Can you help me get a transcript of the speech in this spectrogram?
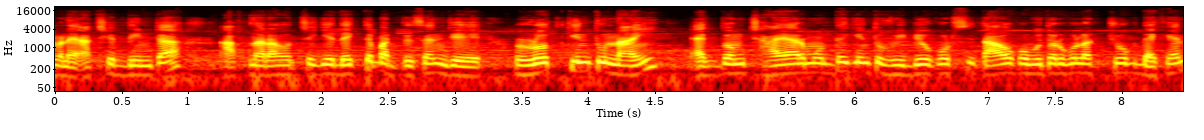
মানে আজকের দিনটা, আপনারা হচ্ছে গিয়ে দেখতে পারতেছেন যে রোদ কিন্তু নাই, একদম ছায়ার মধ্যে কিন্তু ভিডিও করছি, তাও কবুতরগুলোর চোখ দেখেন।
